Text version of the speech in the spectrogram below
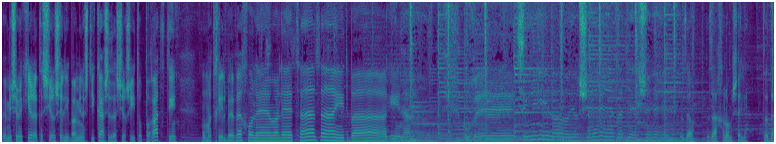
ומי שמכיר את השיר שלי, בא מן השתיקה, שזה השיר שאיתו פרצתי, הוא מתחיל ב... וחולם על עץ הזית בגינה. ובצילו יושב הדשא. זהו, זה החלום שלי. תודה.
